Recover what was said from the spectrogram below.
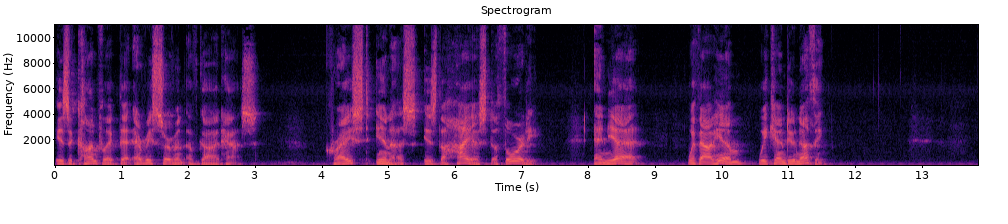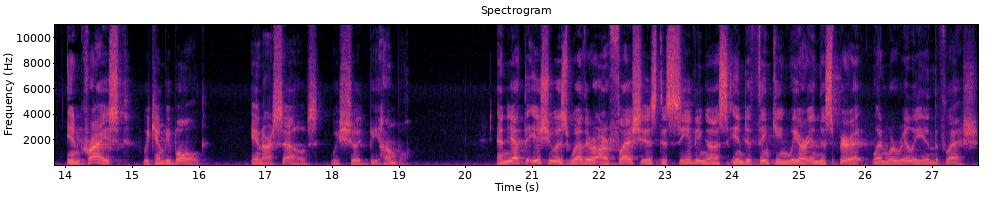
is a conflict that every servant of God has. Christ in us is the highest authority, and yet, without him, we can do nothing. In Christ, we can be bold. In ourselves, we should be humble. And yet, the issue is whether our flesh is deceiving us into thinking we are in the Spirit when we're really in the flesh.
